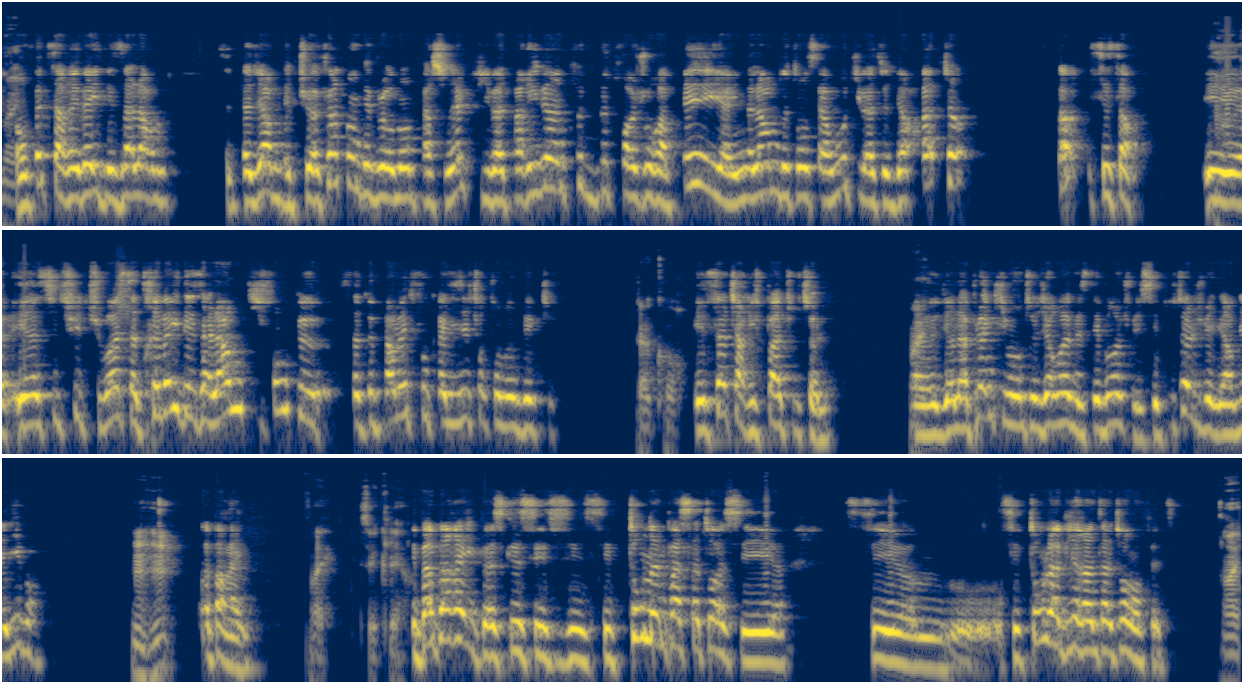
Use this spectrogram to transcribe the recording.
Ouais. En fait, ça réveille des alarmes. C'est-à-dire, ben, tu vas faire ton développement personnel, puis il va t'arriver un truc deux, trois jours après, et il y a une alarme de ton cerveau qui va te dire, ah, tiens, ah, c'est ça. Et, et ainsi de suite, tu vois, ça te réveille des alarmes qui font que ça te permet de focaliser sur ton objectif. D'accord. Et ça, tu n'arrives pas tout seul. Ouais. Euh, Il y en a plein qui vont te dire, ouais, mais c'est bon, je vais essayer tout seul, je vais lire des livres. Mhm. Pas pareil. Ouais, c'est clair. C'est pas pareil parce que c'est ton impasse à toi, c'est c'est euh, ton labyrinthe à toi en fait. Ouais.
